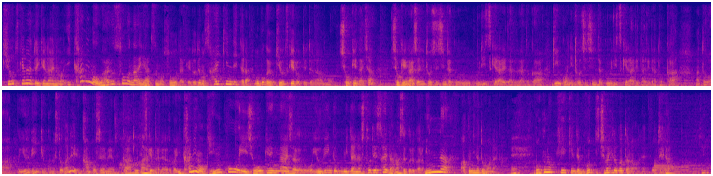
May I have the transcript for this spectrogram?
気をつけないといけないのはいかにも悪そうなやつもそうだけどでも最近で言ったらもう僕が気をつけろと言ってるのはもう証券会社？証券会社に投資信託売りつけられたりだとか銀行に投資信託売りつけられたりだとかあとは郵便局の人がねかんぽ生命が取り付けたりだとか、はい、いかにも銀行員証券会社が郵便局みたいな人でさえ騙してくるからみんな悪人だと思わないか、えー、僕の経験でもっと一番ひどかったのはねお寺。お寺？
